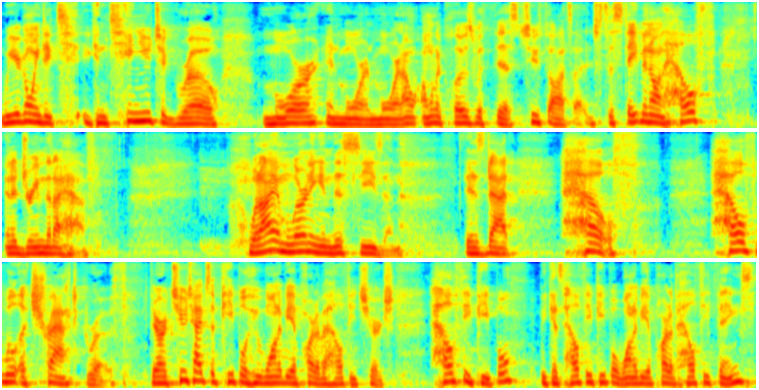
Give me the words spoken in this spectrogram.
We are going to t- continue to grow more and more and more. And I, I want to close with this two thoughts uh, just a statement on health and a dream that I have. What I am learning in this season is that health, health will attract growth. There are two types of people who want to be a part of a healthy church healthy people, because healthy people want to be a part of healthy things,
